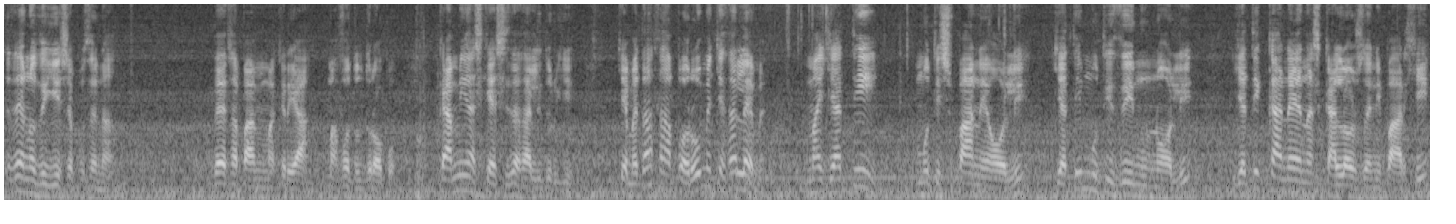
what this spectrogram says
δεν οδηγεί σε πουθενά. Δεν θα πάμε μακριά με αυτόν τον τρόπο. Καμία σχέση δεν θα λειτουργεί. Και μετά θα απορούμε και θα λέμε Μα γιατί μου τη σπάνε όλοι, γιατί μου τη δίνουν όλοι, γιατί κανένας καλός δεν υπάρχει,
